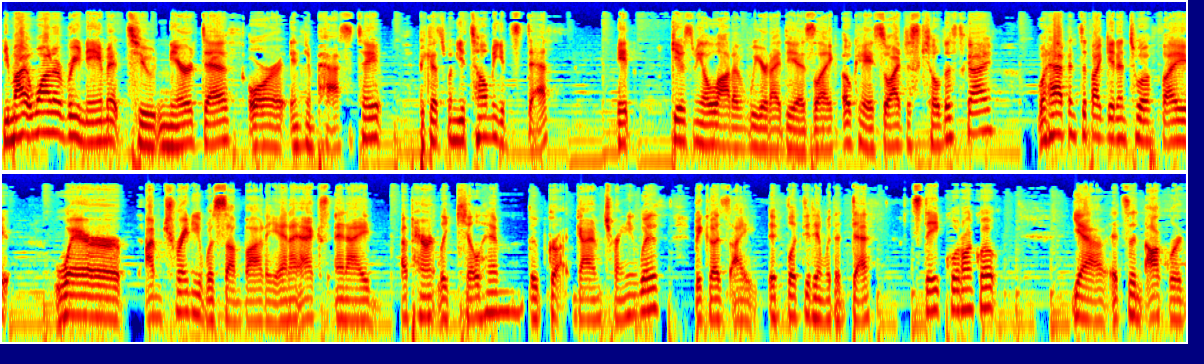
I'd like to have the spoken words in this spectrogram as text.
You might want to rename it to near death or incapacitate, because when you tell me it's death, it gives me a lot of weird ideas. Like, okay, so I just killed this guy. What happens if I get into a fight where I'm training with somebody and I ex- and I apparently kill him, the guy I'm training with, because I afflicted him with a death state, quote unquote? Yeah, it's an awkward,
